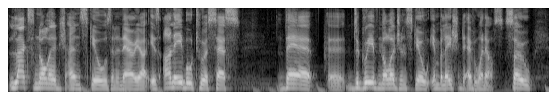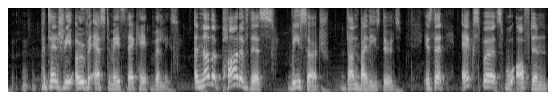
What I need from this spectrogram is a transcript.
lacks knowledge and skills in an area is unable to assess their uh, degree of knowledge and skill in relation to everyone else. So potentially overestimates their capabilities. Another part of this research done by these dudes is that experts will often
